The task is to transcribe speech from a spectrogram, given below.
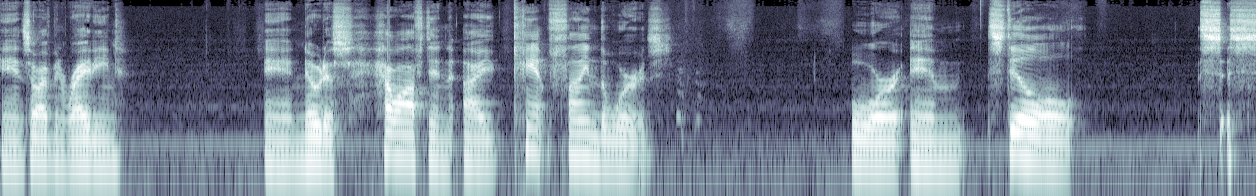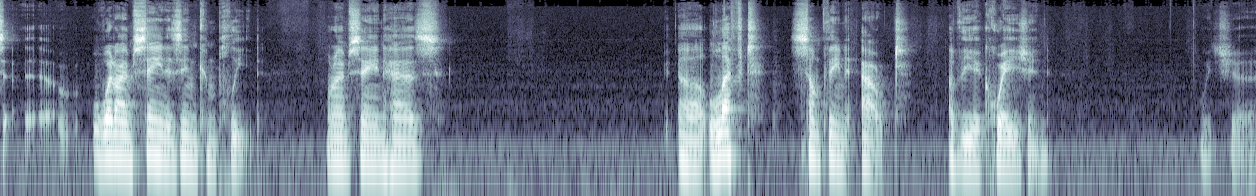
And so I've been writing and notice how often I can't find the words or am still s- s- what I'm saying is incomplete. What I'm saying has uh, left something out of the equation, which uh,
